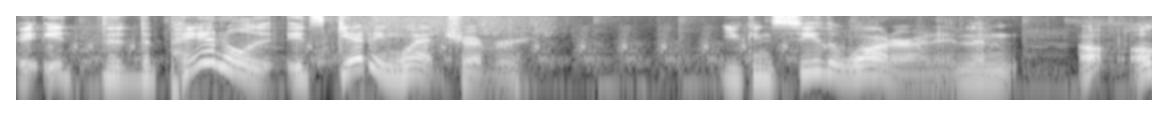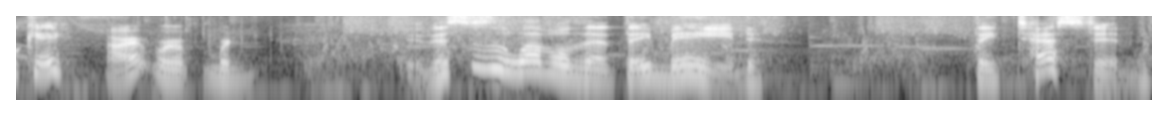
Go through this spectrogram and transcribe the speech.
It, it the, the panel it's getting wet, Trevor. You can see the water on it and then oh okay. All right, we're we're this is the level that they made. They tested.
